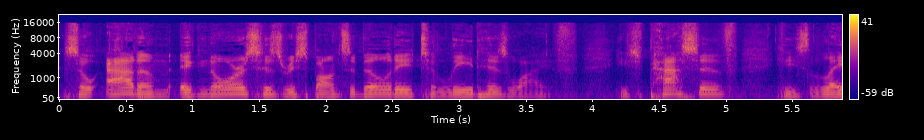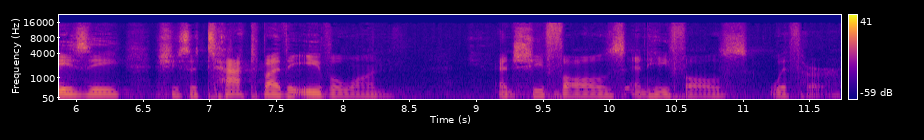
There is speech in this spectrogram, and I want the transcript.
So Adam ignores his responsibility to lead his wife. He's passive, he's lazy, she's attacked by the evil one, and she falls and he falls with her.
